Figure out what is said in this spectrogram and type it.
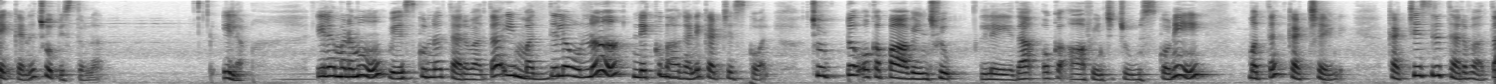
నెక్ అనేది చూపిస్తున్నాను ఇలా. ఇలా మనము వేసుకున్న తర్వాత ఈ మధ్యలో ఉన్న నెక్ భాగాన్ని కట్ చేసుకోవాలి. చుట్టూ ఒక పావించు లేదా ఒక హాఫ్ ఇంచు చూసుకొని మొత్తం కట్ చేయండి. కట్ చేసిన తర్వాత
